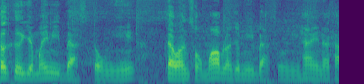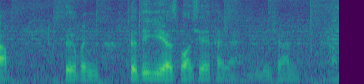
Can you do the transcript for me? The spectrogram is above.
ก็คือยังไม่มีแบตตรงนี้ แต่วันส่งมอบเราจะมีแบตตรงนี้ให้นะครับ คือเป็น 30 years Porsche Thailand Edition นะครับ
